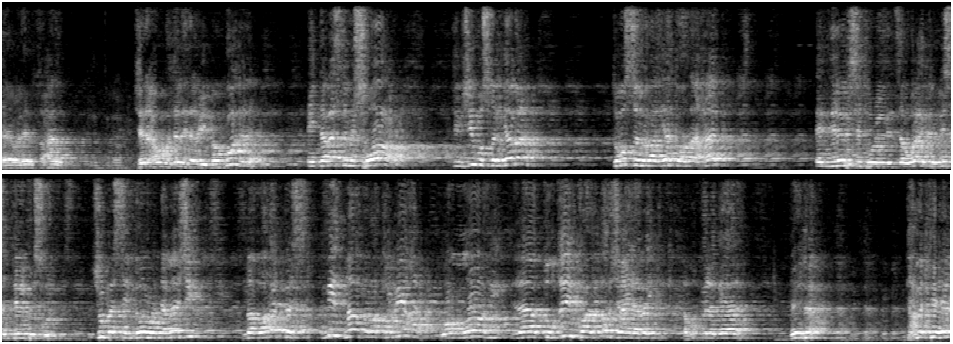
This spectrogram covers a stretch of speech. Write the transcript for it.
يا ولاد سبحان شارع هو تل أبيب. موجودة ده انت بس مشوار تمشي وسط الجامع تبص للغايات والرائحات اللي لبست واللي اتزوقت واللي لسه تلبس. شوف بس اللون وانت ماشي. نظرات بس 100 نظرة قبيحة والله لا تطيق أن ترجع إلى بيتك. أبوك يقول لك يا إيه ده؟ أنت عملت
